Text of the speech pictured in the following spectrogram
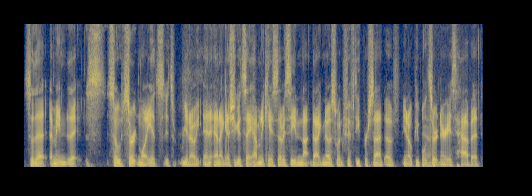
So that I mean, that, so certainly it's it's you know, and, and I guess you could say how many cases have I seen not diagnosed when fifty percent of you know people yeah. in certain areas have it,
